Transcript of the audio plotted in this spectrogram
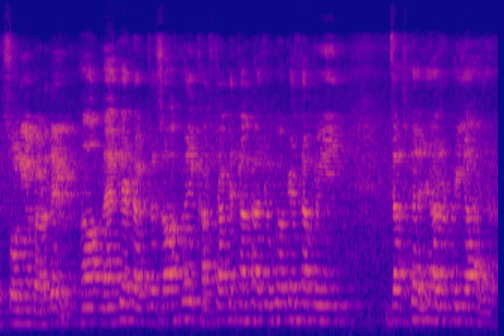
ਰਸੌਲੀਆਂ ਕੱਢ ਦੇਣਗੇ ਹਾਂ ਮੈਂ ਕਿਹਾ ਡਾਕਟਰ ਸਾਹਿਬ ਵੀ ਖਰਚਾ ਕਿੰਨਾ ਕਾ ਜਾਊਗਾ? ਕਹਿੰਦਾ ਵੀ 10000 ਰੁਪਇਆ ਆ ਜਾਣਾ।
